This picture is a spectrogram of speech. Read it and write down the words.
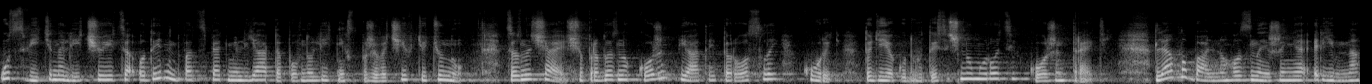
у світі налічується 1,25 мільярда повнолітніх споживачів тютюну. Це означає, що приблизно кожен п'ятий дорослий курить, тоді як у 2000 році кожен третій. Для глобального зниження рівня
